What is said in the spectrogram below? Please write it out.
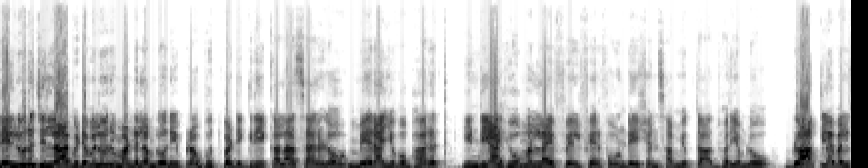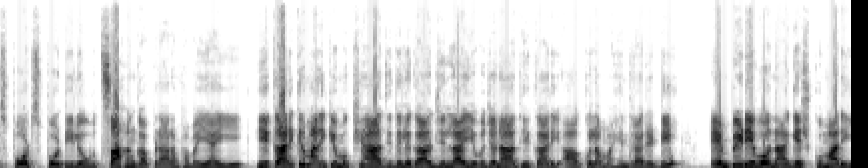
నెల్లూరు జిల్లా విడవలూరు మండలంలోని ప్రభుత్వ డిగ్రీ కళాశాలలో Mera Yuva Bharat India human life welfare foundation సంయుక్త ఆధ్వర్యంలో బ్లాక్ లెవెల్ స్పోర్ట్స్ పోటీలు ఉత్సాహంగా ప్రారంభమయ్యాయి. ఈ కార్యక్రమానికి ముఖ్య అతిథులుగా జిల్లా యువజన అధికారి ఆకుల మహేంద్రారెడ్డి ఎంపీడీఓ నాగేష్ కుమారి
